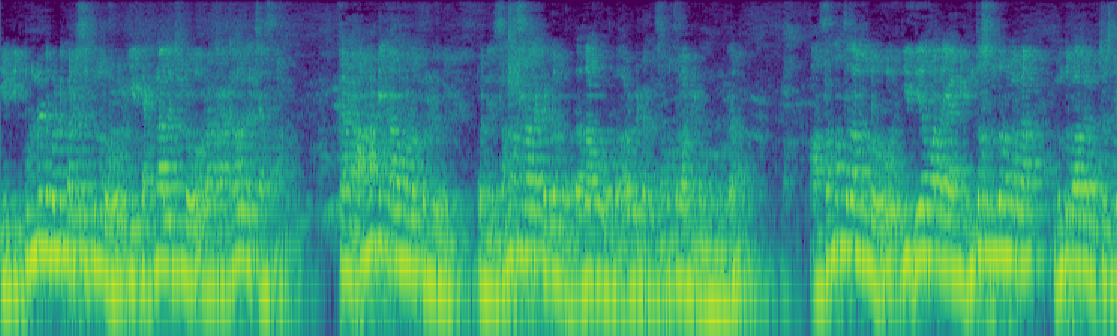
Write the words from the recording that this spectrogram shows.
ఈ- ఇప్పుడున్నటువంటి పరిస్థితుల్లో ఈ టెక్నాలజీలో రకరకాలుగా చేస్తాం. కానీ ఆనాటి కాలంలో కొన్ని కొన్ని సంవత్సరాల క్రితం దాదాపు అరవై డెబ్బై సంవత్సరాల క్రితం కూడా ఆ సంవత్సరాలలో ఈ దేవాలయాన్ని ఇంత సుందరముగా ముందు భాగం చూస్తే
